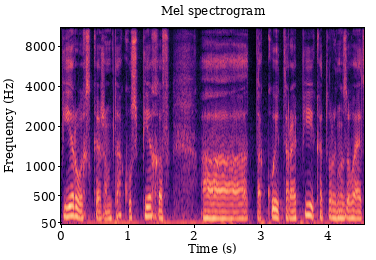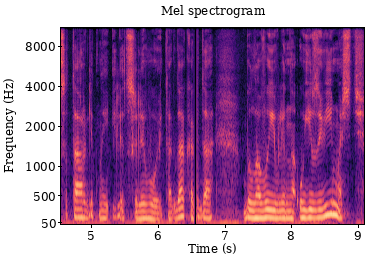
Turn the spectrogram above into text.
первых, скажем так, успехов а, такой терапии, которая называется таргетной или целевой. Тогда, когда была выявлена уязвимость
